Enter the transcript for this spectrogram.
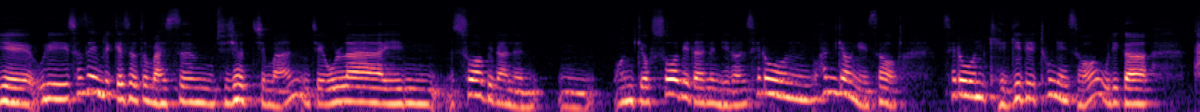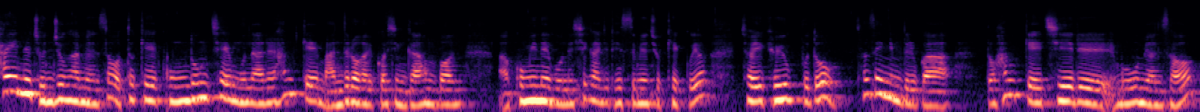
예, 우리 선생님들께서도 말씀 주셨지만 이제 온라인 수업이라는 음, 원격 수업이라는 이런 새로운 환경에서 새로운 계기를 통해서 우리가 타인을 존중하면서 어떻게 공동체 문화를 함께 만들어갈 것인가 한번 아, 고민해보는 시간이 됐으면 좋겠고요. 저희 교육부도 선생님들과 또 함께 지혜를 모으면서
